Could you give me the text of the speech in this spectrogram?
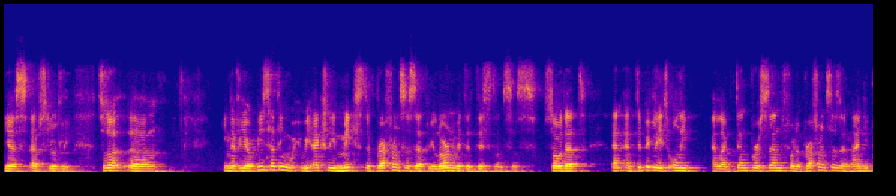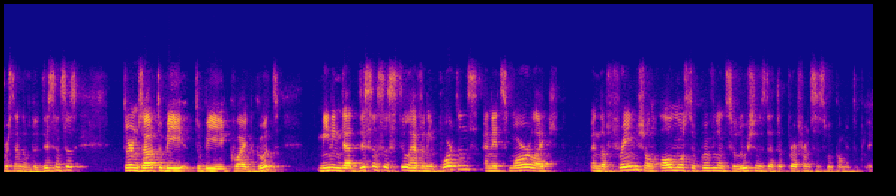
Yes, absolutely. So the, um, in a VRP setting, we, we actually mix the preferences that we learn with the distances so that, and, and typically it's only uh, like 10% for the preferences and 90% of the distances turns out to be to be quite good meaning that distances still have an importance and it's more like in the fringe on almost equivalent solutions that the preferences will come into play.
